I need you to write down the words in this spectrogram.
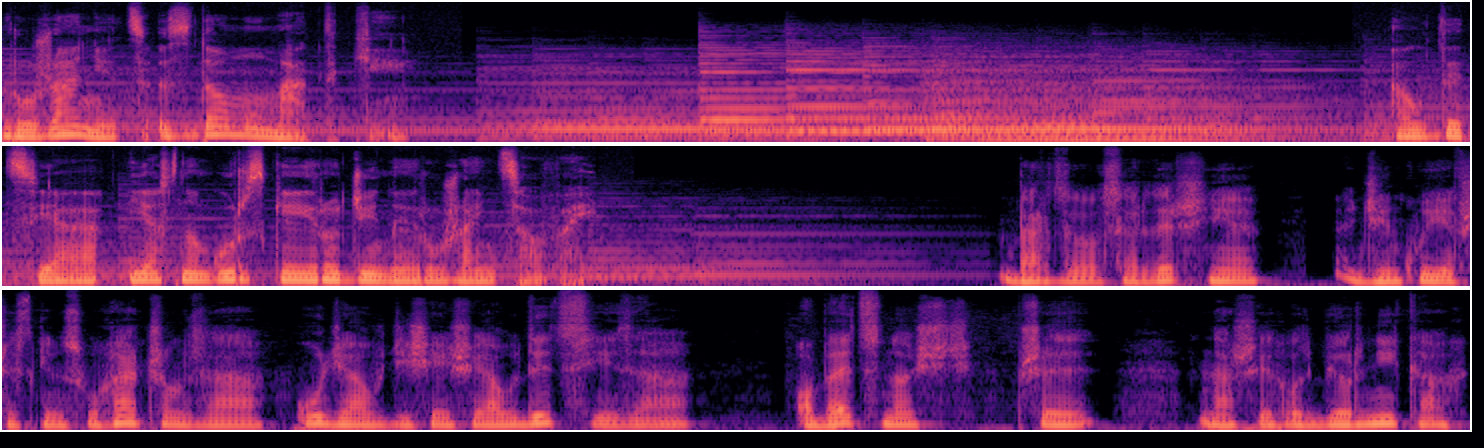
Różaniec z domu matki. Audycja jasnogórskiej rodziny różańcowej. Bardzo serdecznie dziękuję wszystkim słuchaczom za udział w dzisiejszej audycji, za obecność przy naszych odbiornikach,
